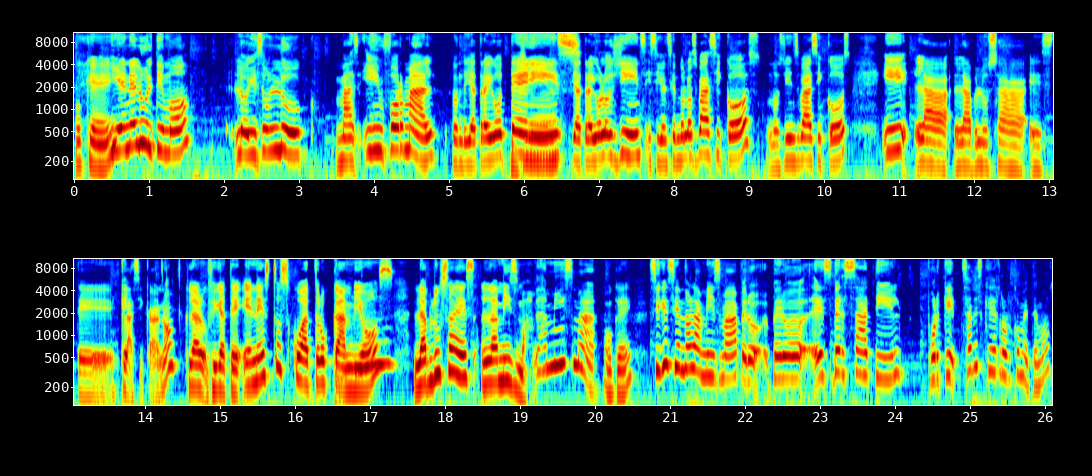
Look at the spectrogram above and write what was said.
Ok. Y en el último lo hice un look más informal, donde ya traigo tenis, ya traigo los jeans y siguen siendo los básicos, los jeans básicos y la, la, blusa este clásica, ¿no? Claro, fíjate, en estos cuatro cambios la blusa es la misma. La misma. Ok. Sigue siendo la misma, pero pero es versátil porque ¿sabes qué error cometemos?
